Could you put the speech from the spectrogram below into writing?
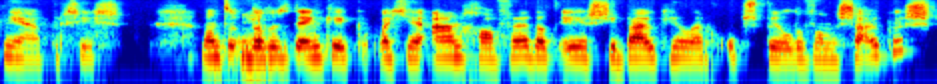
Ja, precies. Want dat is denk ik wat je aangaf, hè, dat eerst je buik heel erg opspeelde van de suikers.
